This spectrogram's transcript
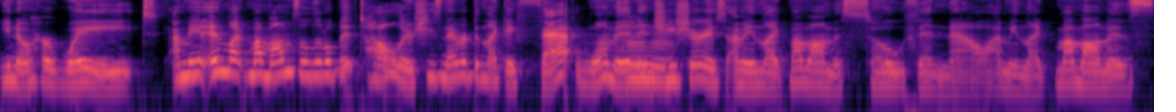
you know her weight. I mean and like my mom's a little bit taller. She's never been like a fat woman and she sure is i mean like my mom is so thin now. I mean like my mom is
